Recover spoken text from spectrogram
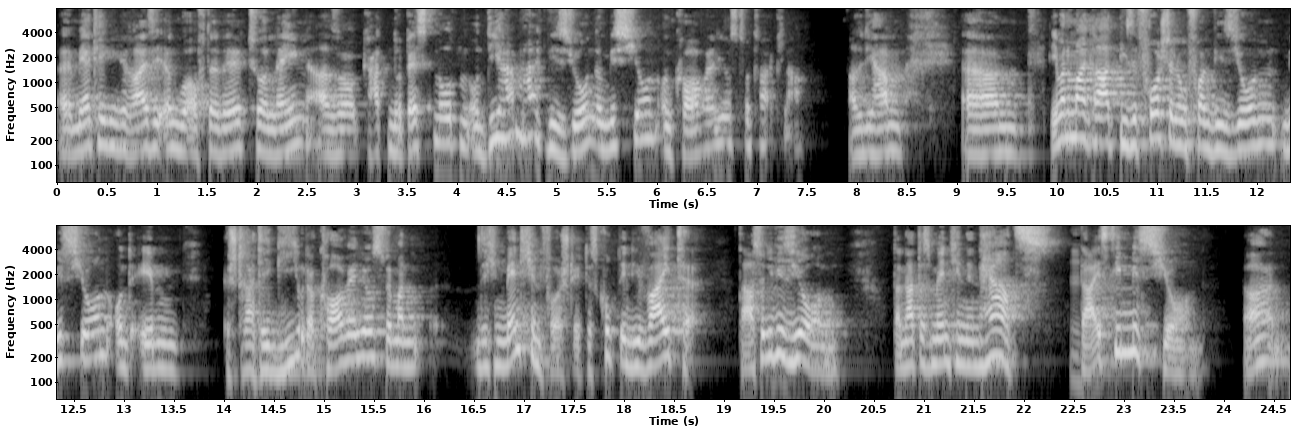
Äh, mehrtägige Reise irgendwo auf der Welt, Tour Lane, also hatten nur Bestnoten und die haben halt Vision und Mission und Core Values total klar. Also die haben, ähm, nehmen wir mal gerade diese Vorstellung von Vision, Mission und eben Strategie oder Core Values, wenn man sich ein Männchen vorsteht, das guckt in die Weite, da hast du die Vision. Dann hat das Männchen ein Herz, mhm. da ist die Mission. Ja,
